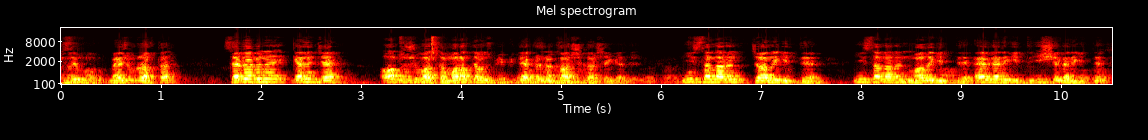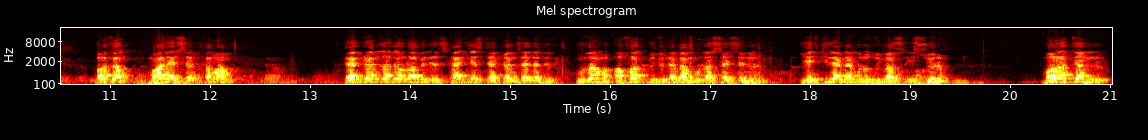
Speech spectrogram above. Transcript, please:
Bizim mecbur bıraktılar. Sebebine gelince 6 Şubat'ta Malatya'mız büyük bir depremle karşı karşıya geldi. İnsanların canı gitti, insanların malı gitti, evleri gitti, iş yerleri gitti. Fakat maalesef tamam depremzede olabiliriz. Herkes depremzededir. Burada mı? AFAD Müdürü'ne ben burada sesleniyorum. Yetkililer de bunu duymasını istiyorum. Malatya'nın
